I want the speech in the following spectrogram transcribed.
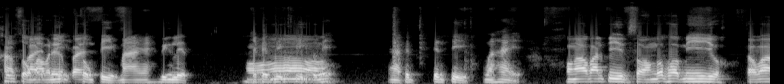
ขัเพิ่บงส่งไปมาวันเตินี้มไปส่งปีกมาไงวิงเลตจะเป็นวิงปีกตรงนี้อ่าเป็นเป็นปีกมาให้ของอาวันปีสองก็พอมีอยู่ แต่ว่า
